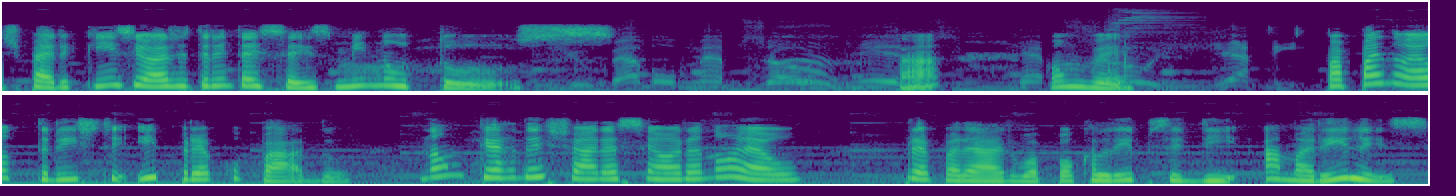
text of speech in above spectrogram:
Espere 15 horas e 36 minutos. Tá? Vamos ver. Papai Noel triste e preocupado. não quer deixar a Senhora Noel preparar o apocalipse de Amaryllis,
